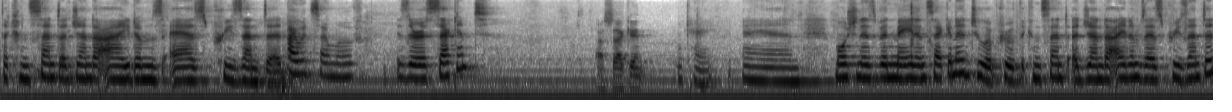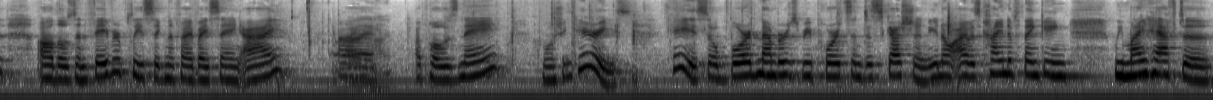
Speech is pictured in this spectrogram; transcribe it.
the consent agenda items as presented. I would so move. Is there a second? A second. Okay, and motion has been made and seconded to approve the consent agenda items as presented. All those in favor, please signify by saying aye. Aye. Opposed, nay. Motion carries. Okay, so board members' reports and discussion. You know, I was kind of thinking we might have to,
